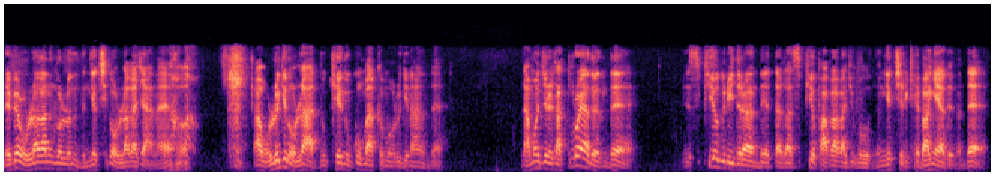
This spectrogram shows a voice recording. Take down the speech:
레벨 올라가는 걸로는 능력치가 올라가지 않아요. 아 오르긴 올라. 누- 걔 눈꽃만큼 오르긴 하는데 나머지를 다 뚫어야 되는데 Sphere Grid라는 데에다가 sphere 박아가지고 능력치를 개방해야 되는데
